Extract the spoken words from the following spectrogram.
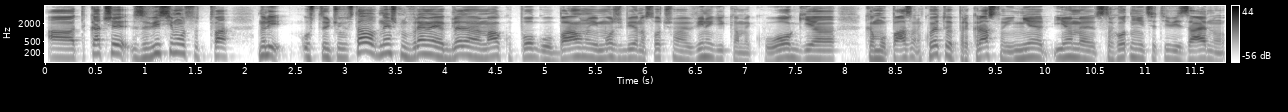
А, така че, зависимост от това, нали, устойчивостта в днешно време я гледаме малко по-глобално и може би я насочваме винаги към екология, към опазване, което е прекрасно и ние имаме страхотни инициативи заедно,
